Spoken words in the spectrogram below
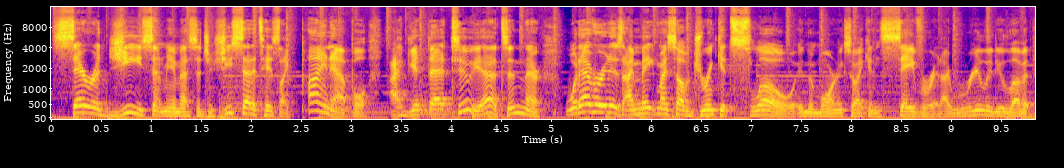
Sarah G sent me a message, and she said it tastes like pineapple. I get that too. Yeah, it's in there. Whatever it is, I make myself drink it slow in the morning so I can savor it. I really do love it.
